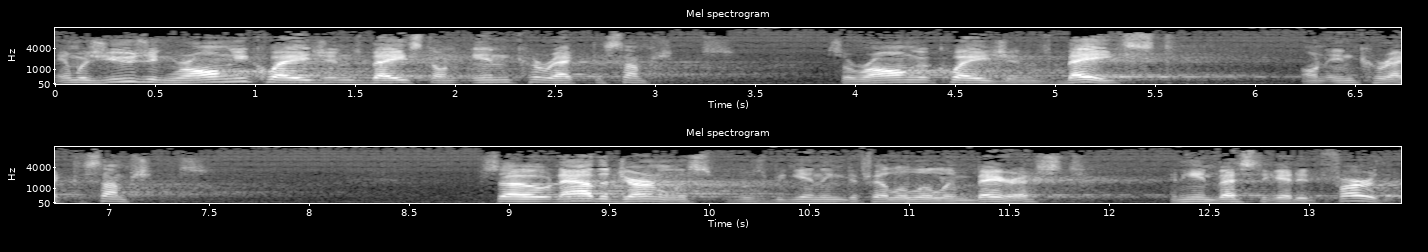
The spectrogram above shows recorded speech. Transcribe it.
and was using wrong equations based on incorrect assumptions. So, wrong equations based on incorrect assumptions. So now the journalist was beginning to feel a little embarrassed, and he investigated further.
